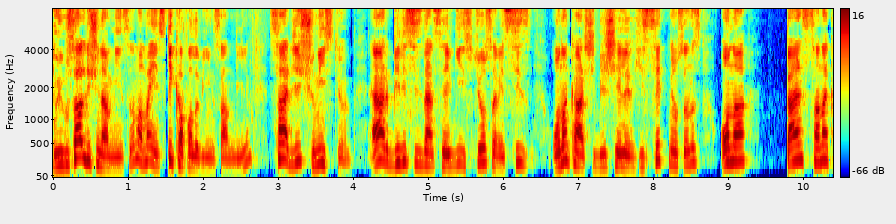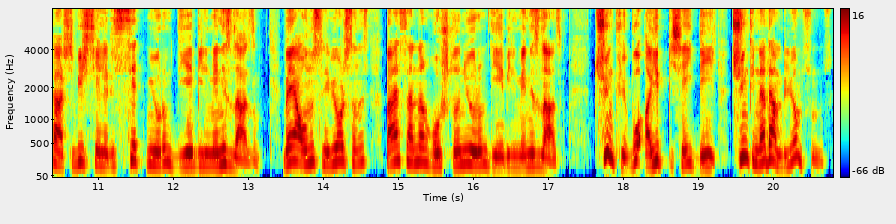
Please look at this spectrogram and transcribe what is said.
Duygusal düşünen bir insanım ama eski kafalı bir insan değilim. Sadece şunu istiyorum. Eğer biri sizden sevgi istiyorsa ve siz ona karşı bir şeyleri hissetmiyorsanız ona ben sana karşı bir şeyler hissetmiyorum diyebilmeniz lazım. Veya onu seviyorsanız ben senden hoşlanıyorum diyebilmeniz lazım. Çünkü bu ayıp bir şey değil. Çünkü neden biliyor musunuz?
